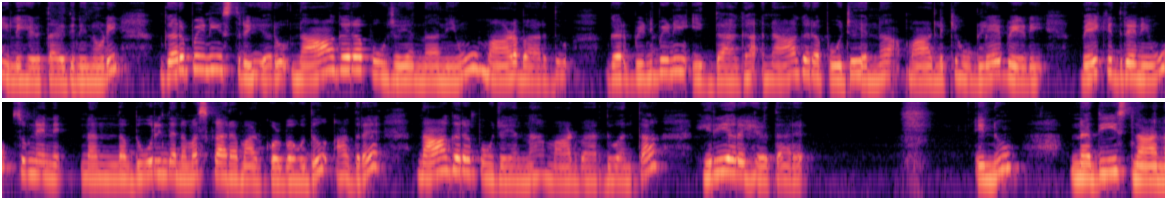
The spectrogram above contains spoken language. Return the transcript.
ಇಲ್ಲಿ ಹೇಳ್ತಾ ಇದ್ದೀನಿ ನೋಡಿ. ಗರ್ಭಿಣಿ ಸ್ತ್ರೀಯರು ನಾಗರ ಪೂಜೆಯನ್ನು ನೀವು ಮಾಡಬಾರ್ದು. ಗರ್ಭಿಣಿ ಇದ್ದಾಗ ನಾಗರ ಪೂಜೆಯನ್ನು ಮಾಡಲಿಕ್ಕೆ ಹೋಗಲೇಬೇಡಿ. ಬೇಕಿದ್ದರೆ ನೀವು ಸುಮ್ಮನೆ ನನ್ನ ದೂರಿಂದ ನಮಸ್ಕಾರ ಮಾಡಿಕೊಳ್ಬಹುದು. ಆದರೆ ನಾಗರ ಪೂಜೆಯನ್ನು ಮಾಡಬಾರ್ದು ಅಂತ ಹಿರಿಯರು ಹೇಳ್ತಾರೆ. ಇನ್ನು ನದಿ ಸ್ನಾನ,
